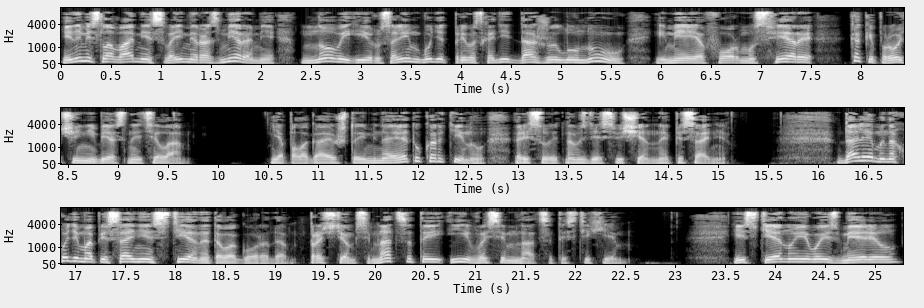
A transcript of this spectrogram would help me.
Иными словами, своими размерами Новый Иерусалим будет превосходить даже Луну, имея форму сферы, как и прочие небесные тела. Я полагаю, что именно эту картину рисует нам здесь священное писание. Далее мы находим описание стен этого города. Прочтем 17 и 18 стихи. «И стену его измерил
